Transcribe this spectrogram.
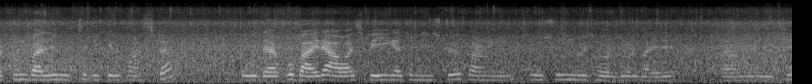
এখন বাজে হচ্ছে বিকেল পাঁচটা। তো দেখো বাইরে আওয়াজ পেয়ে গেছে নিশ্চয়ই, কারণ প্রচণ্ড ঝড় জল বাইরে হয়েছে।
